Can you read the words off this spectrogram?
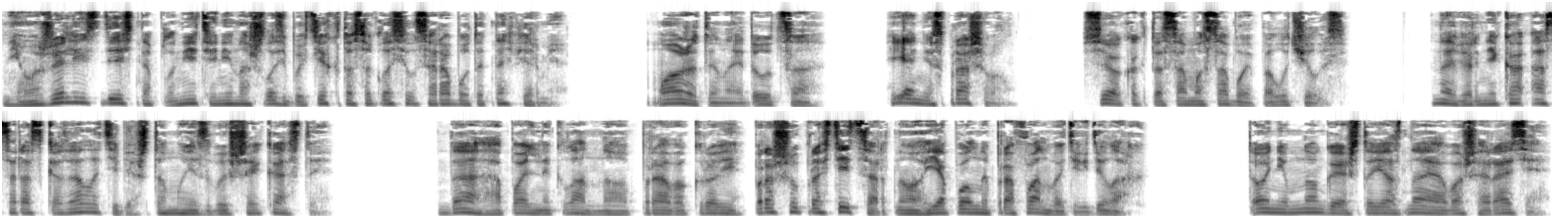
Неужели здесь на планете не нашлось бы тех, кто согласился работать на ферме? Может и найдутся. Я не спрашивал. Все как-то само собой получилось. Наверняка Аса рассказала тебе, что мы из высшей касты. Да, опальный клан, но право крови... Прошу простить, Сарт, но я полный профан в этих делах. То немногое, что я знаю о вашей расе,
